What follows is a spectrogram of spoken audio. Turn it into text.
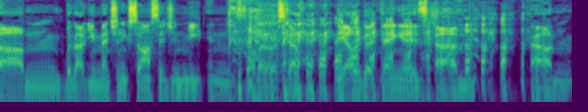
Um, without you mentioning sausage and meat and all that other stuff, the other good thing is um, um,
